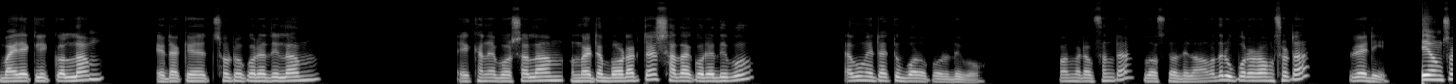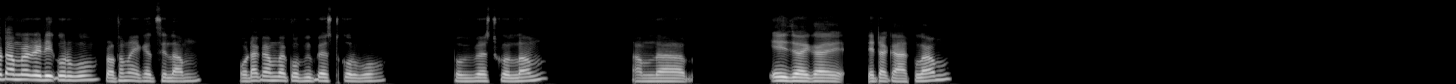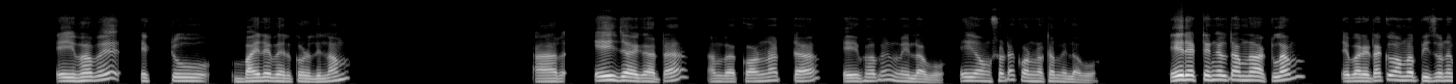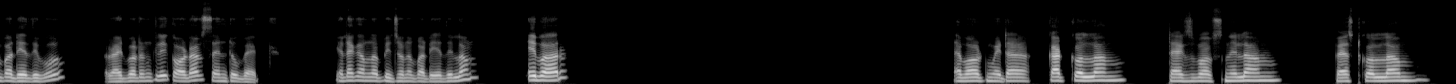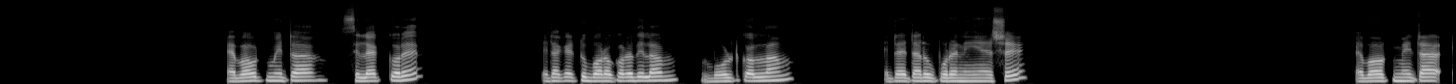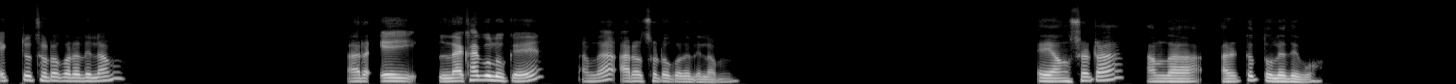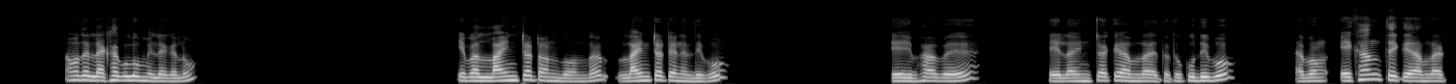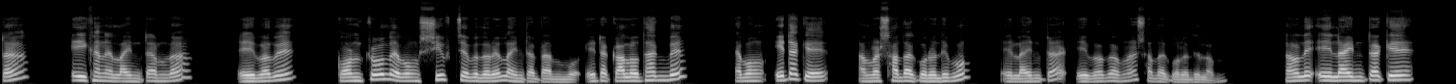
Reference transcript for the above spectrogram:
বাইরে ক্লিক করলাম, এটাকে ছোট করে দিলাম, এখানে বসালাম, আমরা এটা বর্ডারটা সাদা করে দিব এবং এটা একটু বড় করে দিব। ফরম্যাট অপশনটা ক্লোজ করে দিলাম। আমাদের উপরের অংশটা রেডি। এই অংশটা আমরা রেডি করব। প্রথমে এঁকেছিলাম, ওটাকে আমরা কপি পেস্ট করব। কপি পেস্ট করলাম, আমরা এই জায়গায় এটাকে আঁকলাম। এইভাবে একটু বাইরে বের করে দিলাম। আর এই জায়গাটা আমরা কর্নারটা এইভাবে মেলাবো, এই অংশটা কর্নারটা মেলাবো। এই রেক্টেঙ্গেলটা আমরা আঁকলাম, এবার এটাকেও আমরা পিছনে পাঠিয়ে দিব। Right button click order send to back এটাকে আমরা পিছনে পাঠিয়ে দিলাম। এবার অ্যাবাউট মেটা কাট করলাম ট্যাক্স বক্স নিলাম পেস্ট করলাম। অ্যাবাউট মেটা সিলেক্ট করে এটাকে একটু বড় করে দিলাম বোল্ড করলাম, এটা এটার উপরে নিয়ে এসে অ্যাবাউট মেটা একটু ছোট করে দিলাম। আর এই লেখাগুলোকে আমরা আরও ছোট করে দিলাম। এই অংশটা আমরা আরেকটু তুলে দেব। আমাদের লেখাগুলো মিলে গেল। এবার লাইনটা টানবো আমরা। লাইনটা টেনে দিব। এইভাবে এই লাইনটাকে আমরা এতটুকু দিব এবং এখান থেকে আমরা একটা এইখানে লাইনটা আমরা এইভাবে কন্ট্রোল এবং শিফট চেপে ধরে লাইনটা টানবো। এটা কালো থাকবে এবং এটাকে আমরা সাদা করে দিব। এই লাইনটা এইভাবে আমরা সাদা করে দিলাম। তাহলে এই লাইনটাকে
